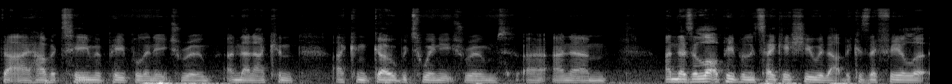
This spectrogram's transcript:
that I have a team of people in each room, and then I can I can go between each rooms, uh, and um, and there's a lot of people who take issue with that because they feel that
